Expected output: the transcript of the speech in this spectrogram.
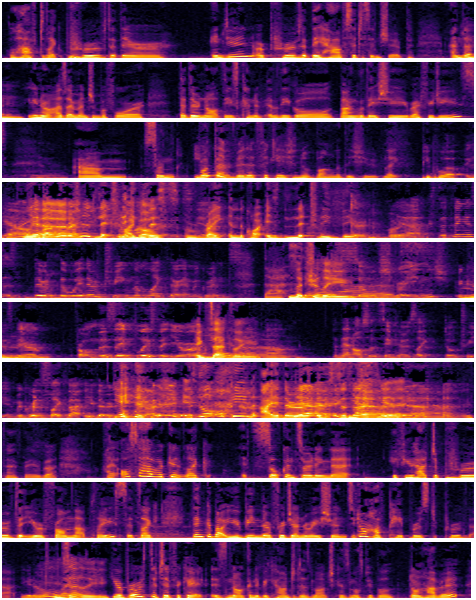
will have to like prove that they're Indian or prove that they have citizenship, and that Mm. you know, as I mentioned before, that they're not these kind of illegal Bangladeshi refugees. Yeah. Um, so Even what the that vilification of Bangladeshi like people. Uh, yeah. I mean, Yeah. Bangladesh literally My exists Yeah. right in the corner. It's literally there. Oh, yeah, yeah. because the thing is, is they're, the way they're treating them like they're immigrants That's Literally. it. is so strange because they're from the same place that you are. Exactly. Yeah. Um, but then also at the same time, it's like don't treat immigrants like that either. Yeah, You know what I mean? it's not okay either Yeah, instance. exactly. Yeah. Yeah. yeah, exactly. But I also have a con- like it's so concerning that if you had to prove that you're from that place, it's like think about you being there for generations. You don't have papers to prove that, you know. Yeah. Like, Exactly. your birth certificate is not going to be counted as much because most people don't have it,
